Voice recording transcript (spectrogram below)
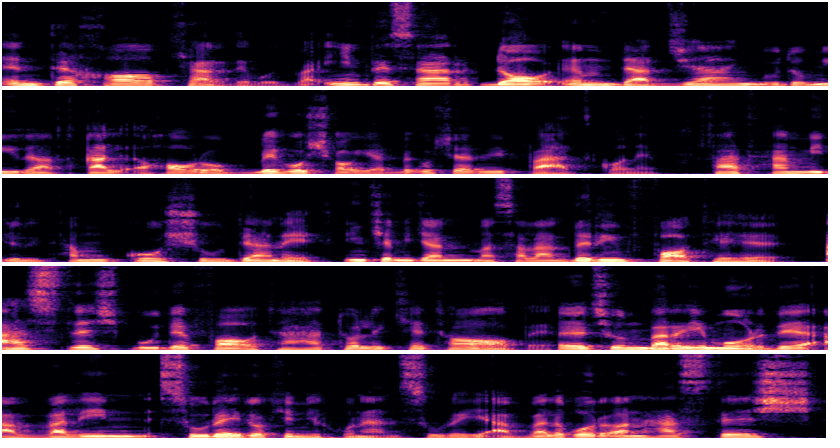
انتخاب کرده بود. و این پسر دائم در جنگ بود و می‌رفت قلعه ها رو بگشاید بگشاید یعنی فتح کنه. فتح هم می‌دونید همون گشودنه. این که میگن مثلا بریم فاتحه. اصلش بوده فاتحه کتاب. چون برای مرده اولین سوره رو که می‌خونن سوره اول قرآن هستش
